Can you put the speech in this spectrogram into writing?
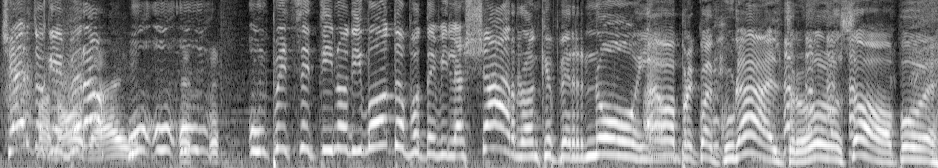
Certo Ma che no, però un, un- un- pezzettino di voto potevi lasciarlo anche per noi. Ah, ma per qualcun altro, non lo so. Poi...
